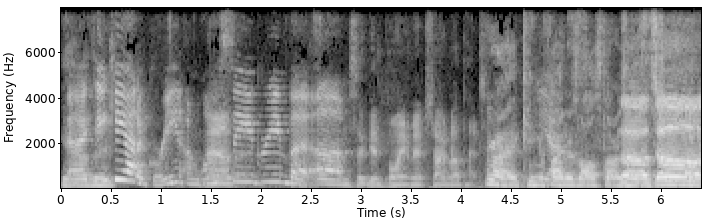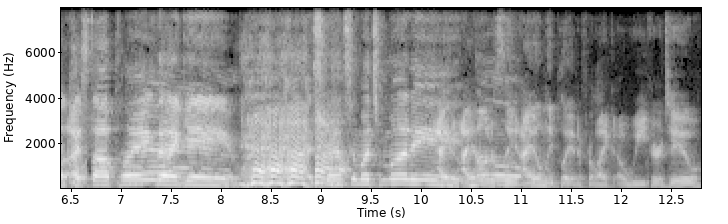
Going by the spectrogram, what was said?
Yeah. and I think he had a green. I want to No, say a green, but um, That's a good point. We have to talk about that too. right. King of Yes. Fighters All Stars. No, don't. I stopped playing that game. I spent too much money. I, I No. honestly, I only played it for like a week or two,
